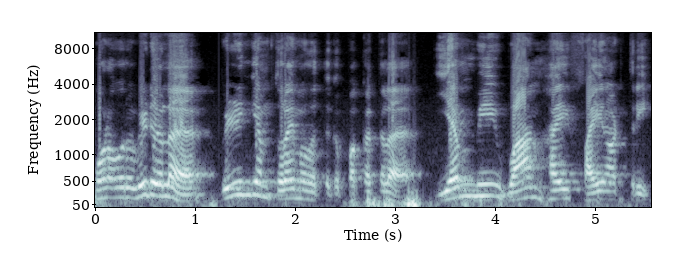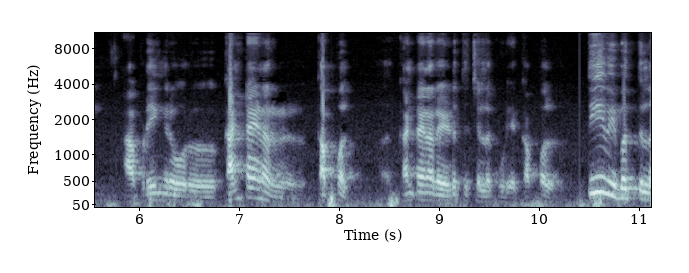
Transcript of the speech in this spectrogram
போன ஒரு வீடியோல விழுங்கியம் துறைமுகத்துக்கு பக்கத்துல MV Wan Hai five nought three அப்படிங்கிற ஒரு கண்டெய்னர் கப்பல் கண்டெய்னரை எடுத்து செல்லக்கூடிய கப்பல் தீ விபத்துல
